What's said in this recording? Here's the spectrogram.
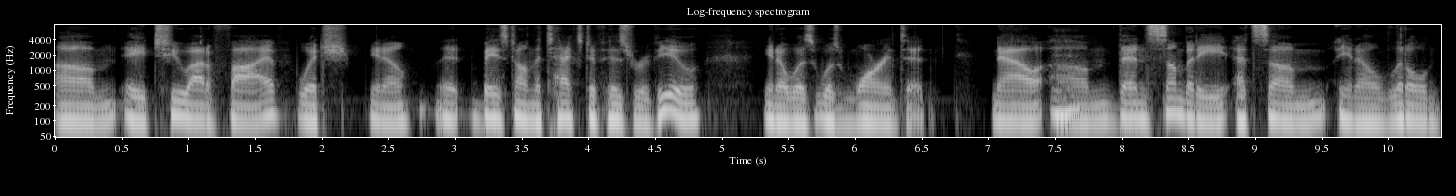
um, a two out of five, which you know it, based on the text of his review, you know was was warranted. Now, Mhm. um, then somebody at some you know little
